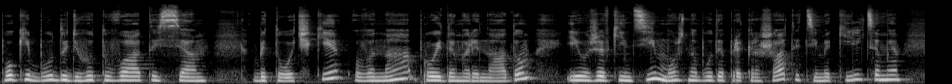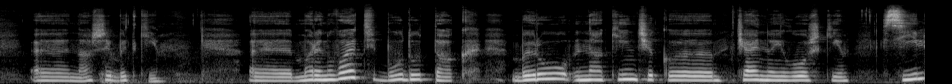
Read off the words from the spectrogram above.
Поки будуть готуватися биточки, вона пройде маринадом, і вже в кінці можна буде прикрашати цими кільцями е, наші битки. Е, Маринувати буду так. Беру на кінчик чайної ложки сіль,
